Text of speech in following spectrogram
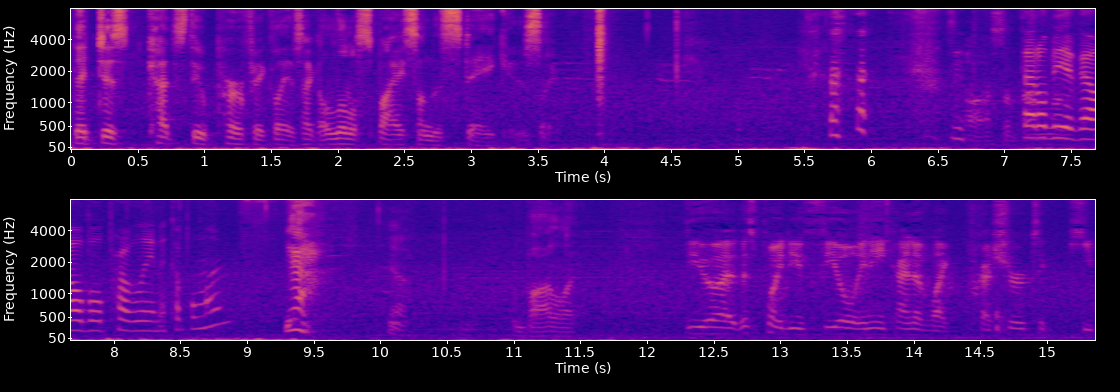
that just cuts through perfectly. It's like a little spice on the steak. It's like awesome. That'll be available probably in a couple months. yeah, yeah. And bottle it. Do you, uh, at this point, do you feel any kind of like pressure to keep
